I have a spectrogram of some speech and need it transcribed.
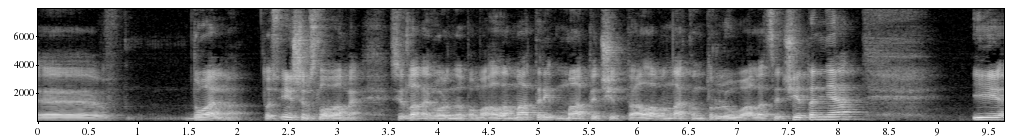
е, дуально. Тобто, іншими словами, Світлана Георгівна допомагала матері, мати читала, вона контролювала це читання і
